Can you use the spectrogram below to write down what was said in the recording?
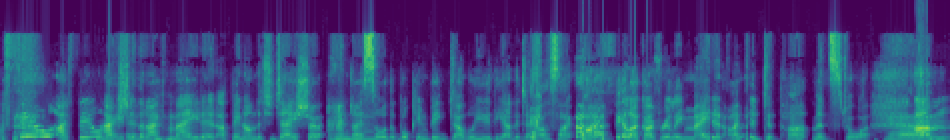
i feel i feel actually it. that i've made it. I've been on the today show and mm-hmm. i saw the book in big w the other day. I was like i feel like i've really made it. I'm in a department store. Yeah. Um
